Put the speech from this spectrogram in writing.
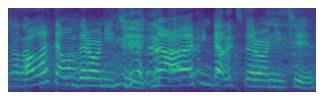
I like that one better on you too. No, I think that looks better on you too.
